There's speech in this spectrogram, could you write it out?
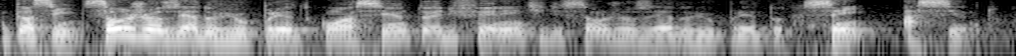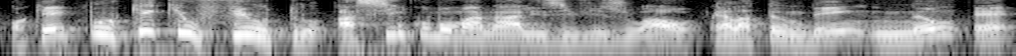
Então assim, São José do Rio Preto com acento é diferente de São José do Rio Preto sem acento ok? Por que que o filtro, assim como uma análise visual, ela também não é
